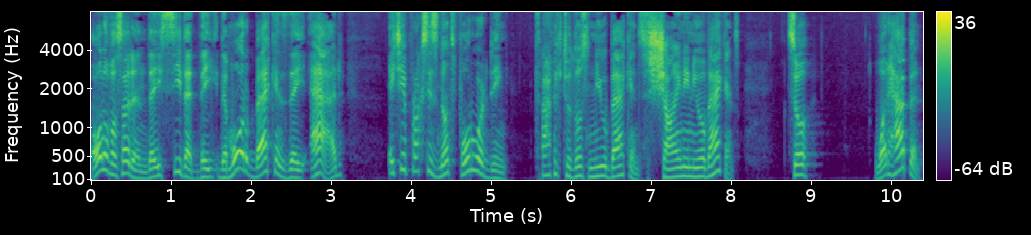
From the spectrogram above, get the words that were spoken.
All of a sudden, they see that they the more backends they add, HA proxy is not forwarding traffic to those new backends, shiny new backends. So what happened?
